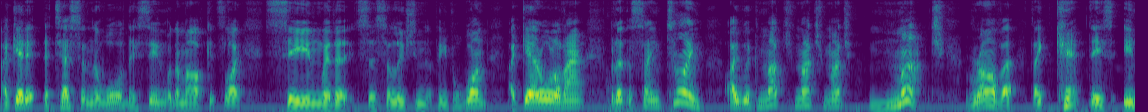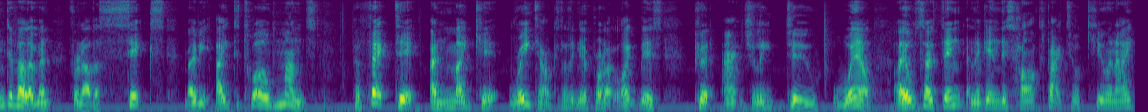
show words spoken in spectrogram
I get it. They're testing the water. They're seeing what the market's like, seeing whether it's a solution that people want. I get all of that. But at the same time, I would much, much, much, much rather they kept this in development for another six, maybe eight to 12 months perfect it and make it retail because I think a product like this could actually do well. I also think, and again, this harks back to a Q&A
